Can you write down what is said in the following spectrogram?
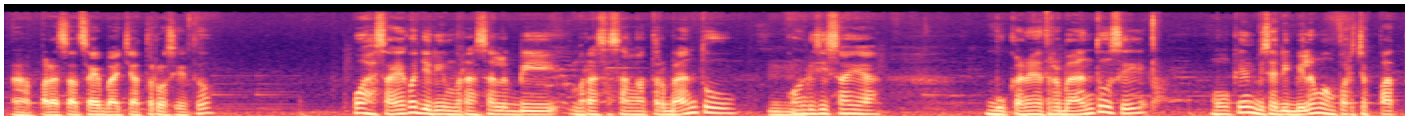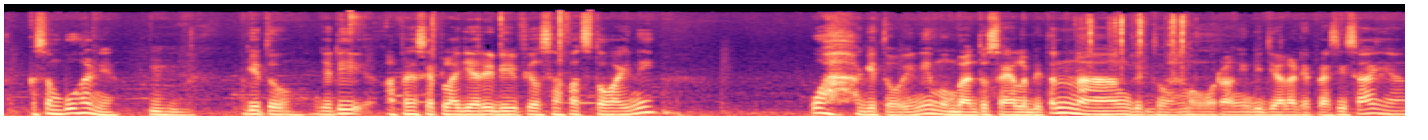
nah pada saat saya baca terus itu wah saya kok jadi merasa lebih merasa sangat terbantu Hmm. kondisi saya bukannya terbantu sih mungkin bisa dibilang mempercepat kesembuhan ya Mhm. gitu jadi apa yang saya pelajari di filsafat stoa ini wah gitu. Ini membantu saya lebih tenang gitu. Mengurangi gejala depresi saya.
